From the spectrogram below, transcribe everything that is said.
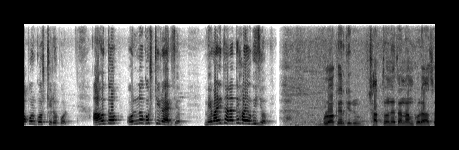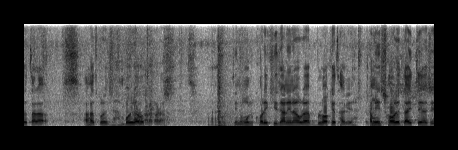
অপর গোষ্ঠীর ওপর। আহত অন্য গোষ্ঠীরও একজন। মেমারি থানাতে হয় অভিযোগ। ব্লকের কিছু ছাত্র নেতার নাম করে আসে তারা আঘাত করেছে বহিরাগত। তৃণমূল করে কি জানি না ওরা ব্লকে থাকে। আমি শহরের দায়িত্বে আছি।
